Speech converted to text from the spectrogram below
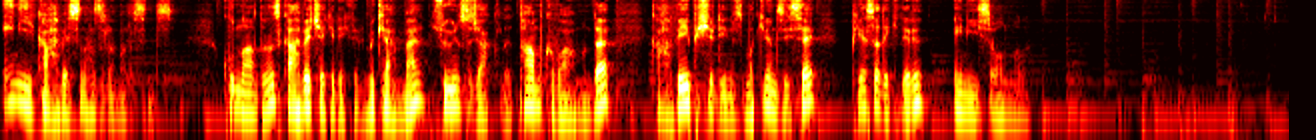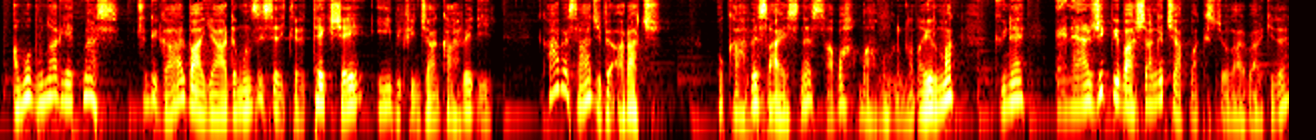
en iyi kahvesini hazırlamalısınız. Kullandığınız kahve çekirdekleri mükemmel, suyun sıcaklığı tam kıvamında, kahveyi pişirdiğiniz makineniz ise piyasadakilerin en iyisi olmalı. Ama bunlar yetmez. Çünkü galiba yardımınızı istedikleri tek şey iyi bir fincan kahve değil. Kahve sadece bir araç. O kahve sayesinde sabah mahmurluğundan ayılmak, güne enerjik bir başlangıç yapmak istiyorlar belki de.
